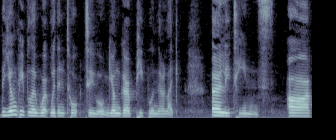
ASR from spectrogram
the young people I work with and talk to, or younger people in their like early teens, are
